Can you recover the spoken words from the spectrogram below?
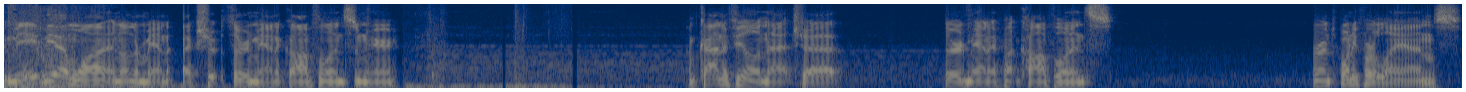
Maybe I want another mana, extra third mana confluence in here. I'm kind of feeling that chat. Third mana confluence. We're on 24 lands.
